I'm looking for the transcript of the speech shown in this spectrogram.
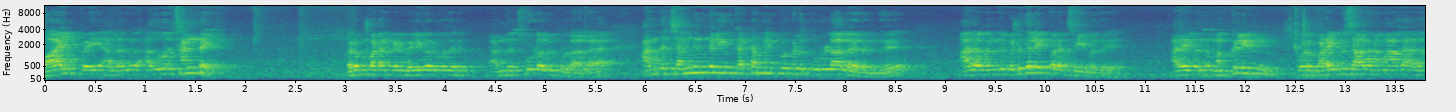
வாய்ப்பை அல்லது அது ஒரு சண்டை. பெரும்படங்கள் வெளிவருவதற்கு அந்த சூழலுக்குள்ளால அந்த சங்கங்களின் கட்டமைப்புகளுக்குள்ளால இருந்து அதை வந்து விடுதலை பெற செய்வது அதை வந்து மக்களின் ஒரு படைப்பு சாதனமாக அதை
